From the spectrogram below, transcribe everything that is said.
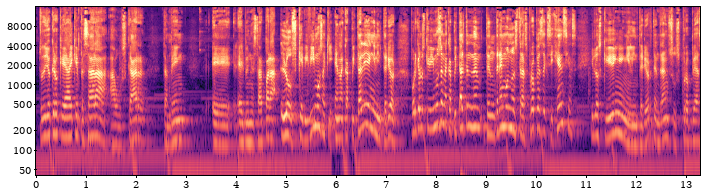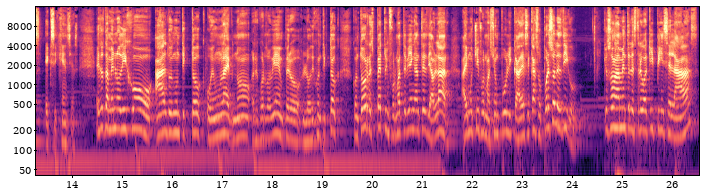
Entonces yo creo que hay que empezar a, a buscar también eh, el bienestar para los que vivimos aquí, en la capital y en el interior. Porque los que vivimos en la capital tendremos nuestras propias exigencias y los que viven en el interior tendrán sus propias exigencias. Eso también lo dijo Aldo en un TikTok o en un live, no recuerdo bien, pero lo dijo en TikTok. Con todo respeto, informate bien antes de hablar. Hay mucha información pública de ese caso. Por eso les digo, yo solamente les traigo aquí pinceladas.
